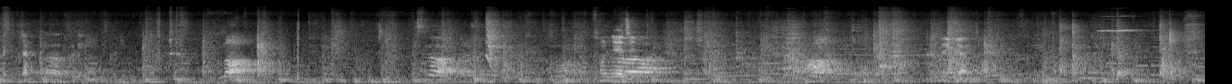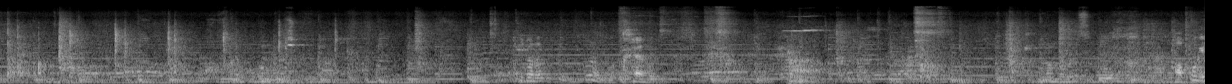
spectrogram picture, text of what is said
살짝 어, 그린 손예진. 끝내기 한타. 이거는 이거는 뭘까요? 아 포기.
